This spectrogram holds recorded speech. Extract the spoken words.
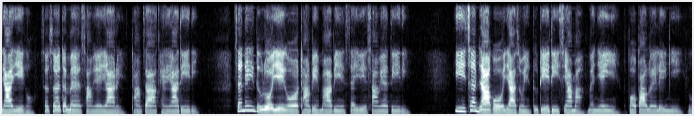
များရေးကိုဆွဆွမ်းတမန်ဆောင်ရွက်ရာတွင် ထောင်ချခံရသေးသည်စနေသူတို့ရေးကိုထောင်တွင်မှပင်ဆက်၍ဆောင်ရွက်သေးသည် ဤချက်များကိုရာဇဝင် သူတေတီဆရာမမငိမ့်ရင်သဘောပေါက်လွယ်လိမ့်မည်ဟု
